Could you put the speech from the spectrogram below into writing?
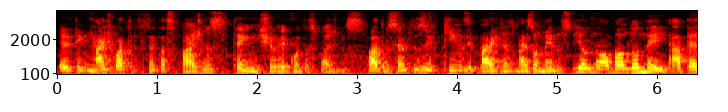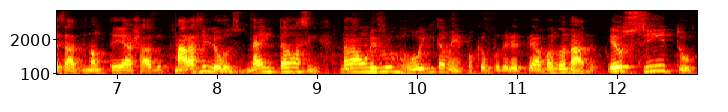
ele tem mais de 400 páginas, tem, deixa eu ver quantas páginas, 415 páginas mais ou menos, e eu não abandonei, apesar de não ter achado maravilhoso, né? Então, assim, não é um livro ruim também, porque eu poderia ter abandonado. Eu sinto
